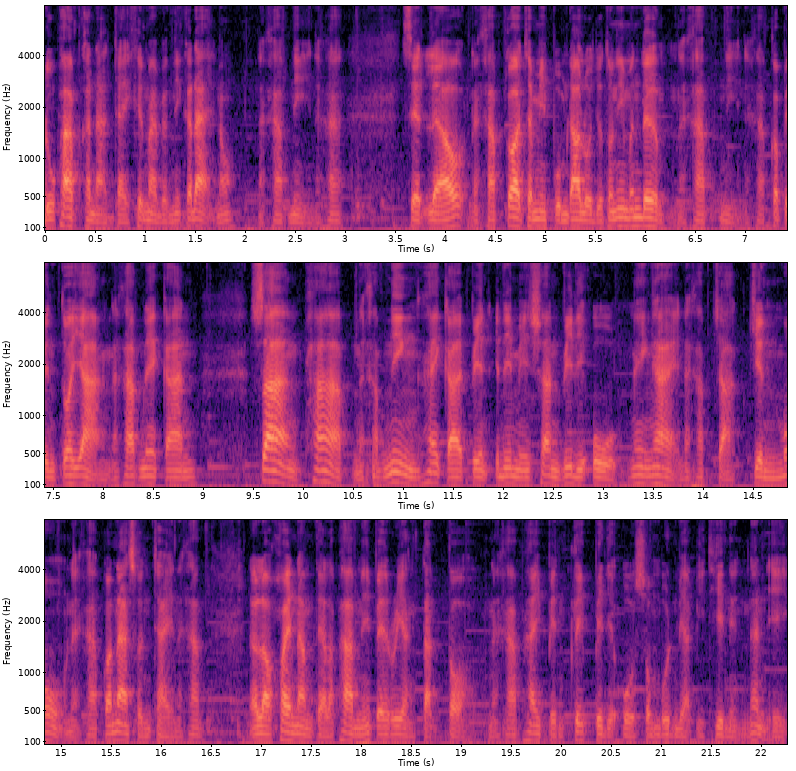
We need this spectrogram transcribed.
ดูภาพขนาดใหญ่ขึ้นมาแบบนี้ก็ได้เนาะนะครับนี่นะครับเสร็จแล้วนะครับก็จะมีปุ่มดาวน์โหลดอยู่ตรงนี้เหมือนเดิมนะครับนี่นะครับก็เป็นตัวอย่างนะครับในการสร้างภาพนะครับนิ่งให้กลายเป็นแอนิเมชันวิดีโอง่ายๆนะครับจาก Genmo นะครับก็น่าสนใจนะครับ แล้วเราค่อยนำแต่ละภาพนี้ไปเรียงตัดต่อนะครับให้เป็นคลิปวิดีโอสมบูรณ์แบบอีกทีหนึ่งนั่นเอง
